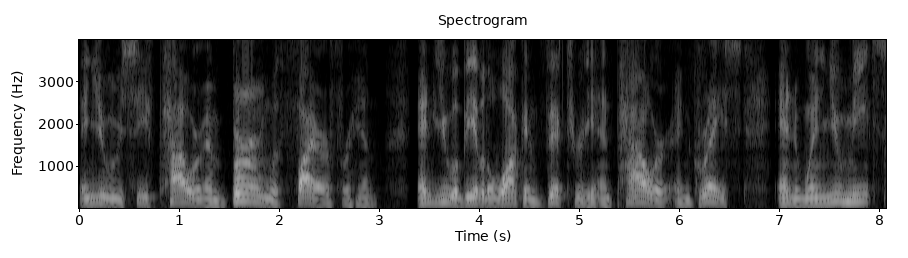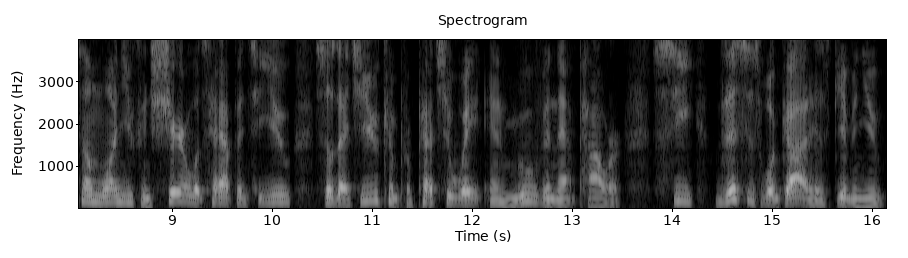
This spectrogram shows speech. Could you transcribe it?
and you will receive power and burn with fire for Him and you will be able to walk in victory and power and grace. And when you meet someone, you can share what's happened to you so that you can perpetuate and move in that power. See, this is what God has given you.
